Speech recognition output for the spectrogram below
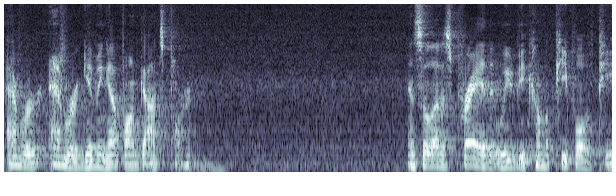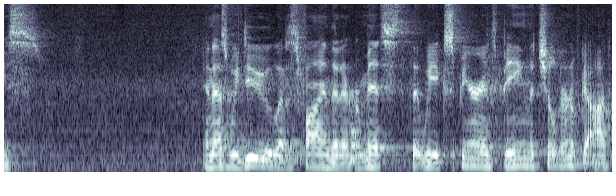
ever, ever giving up on God's part. And so let us pray that we become a people of peace. And as we do, let us find that in our midst that we experience being the children of God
